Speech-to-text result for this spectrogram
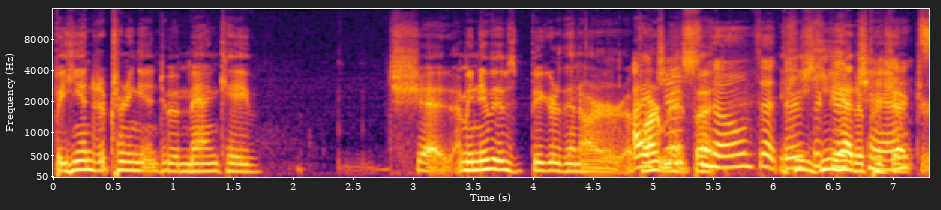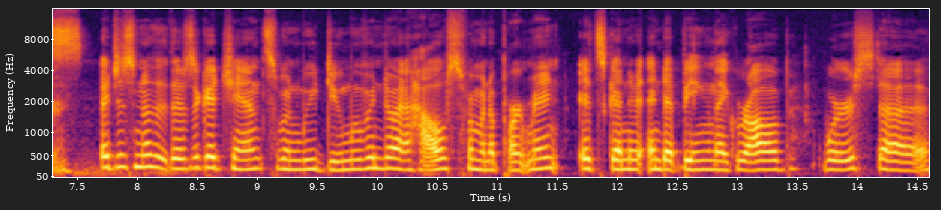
but he ended up turning it into a man cave shed. I mean, it was bigger than our apartment. I just but know that he- there's a he good had a chance. projector. I just know that there's a good chance when we do move into a house from an apartment, it's gonna end up being like Rob Worst, uh,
